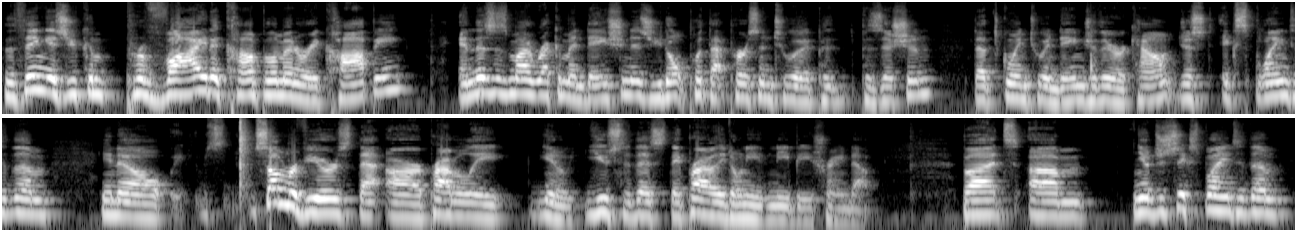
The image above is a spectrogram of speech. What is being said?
The thing is you can provide a complimentary copy and this is my recommendation is you don't put that person to a position that's going to endanger their account. Just explain to them you know some reviewers that are probably you know used to this they probably don't even need to be trained up. But um, you know just explain to them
